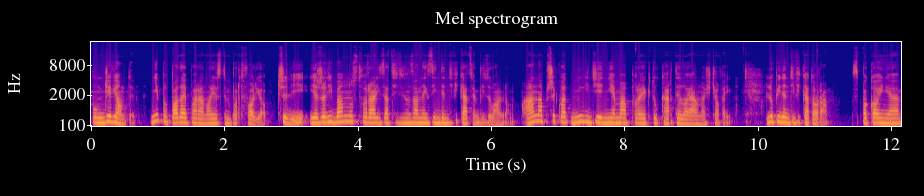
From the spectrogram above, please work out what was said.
Punkt dziewiąty. Nie popadaj paranoję z tym portfolio. Czyli jeżeli ma mnóstwo realizacji związanych z identyfikacją wizualną, a na przykład nigdzie nie ma projektu karty lojalnościowej lub identyfikatora, spokojnie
